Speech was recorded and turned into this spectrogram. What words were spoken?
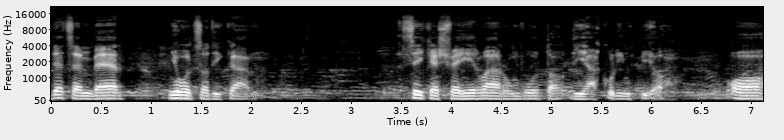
december 8-án. Székesfehérváron volt a Diákolimpia. A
